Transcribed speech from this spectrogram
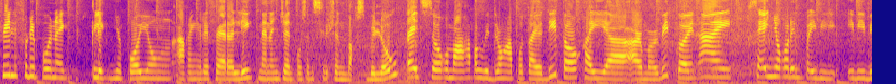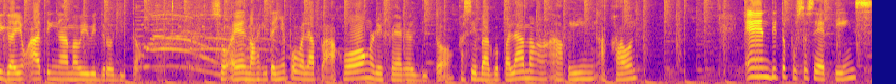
feel free po na i-click nyo po yung aking referral link na nandyan po sa description box below. Right, so kung makakapag-withdraw nga po tayo dito kay uh, Armor Bitcoin ay sa inyo ko rin po ibibigay yung ating uh, mawi-withdraw dito. So, ayan, makikita nyo po, wala pa akong referral dito kasi bago pa lamang ang aking account And dito po sa settings,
